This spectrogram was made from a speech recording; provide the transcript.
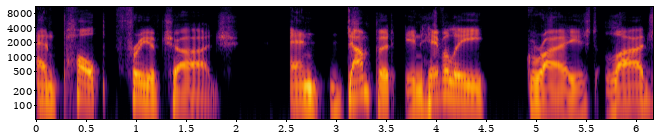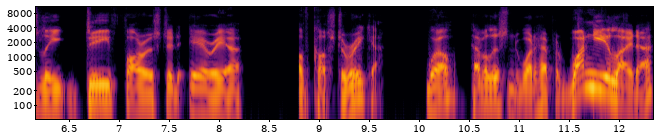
and pulp free of charge and dump it in heavily grazed, largely deforested area of Costa Rica. Well, have a listen to what happened. One year later,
